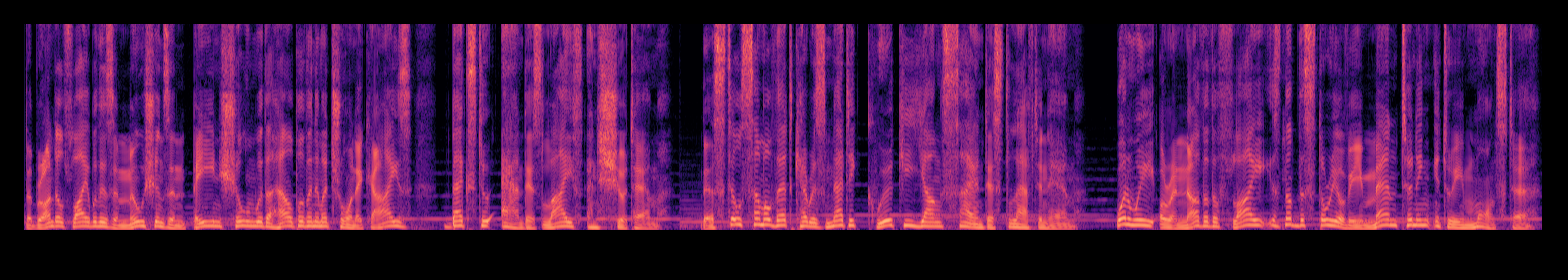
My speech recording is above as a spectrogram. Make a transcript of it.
the Brundlefly with his emotions and pain shown with the help of animatronic eyes begs to end his life and shoot him. There's still some of that charismatic, quirky young scientist left in him. One way or another, The Fly is not the story of a man turning into a monster.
